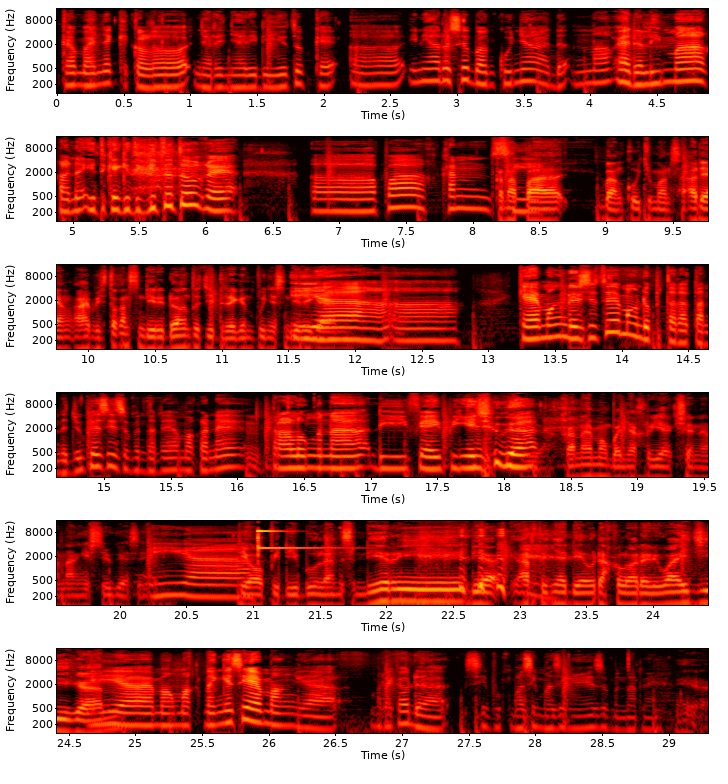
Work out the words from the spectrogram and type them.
kan banyak ya kalau nyari-nyari di YouTube kayak eh, ini harusnya bangkunya ada enam eh ada lima karena itu kayak gitu-gitu tuh kayak eh, apa kan si Kenapa bangku cuman ada yang habis itu kan sendiri doang tuh G-Dragon punya sendiri iya kan? heeh. kayak emang dari situ emang udah tanda-tanda juga sih sebenarnya makanya Mm. terlalu ngena di VIP-nya juga Iya, karena emang banyak reaction yang nangis juga sih. iya TOP di bulan sendiri, dia artinya dia udah keluar dari YG kan? iya emang maknanya sih emang ya mereka udah sibuk masing-masing aja sebenarnya Iya,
